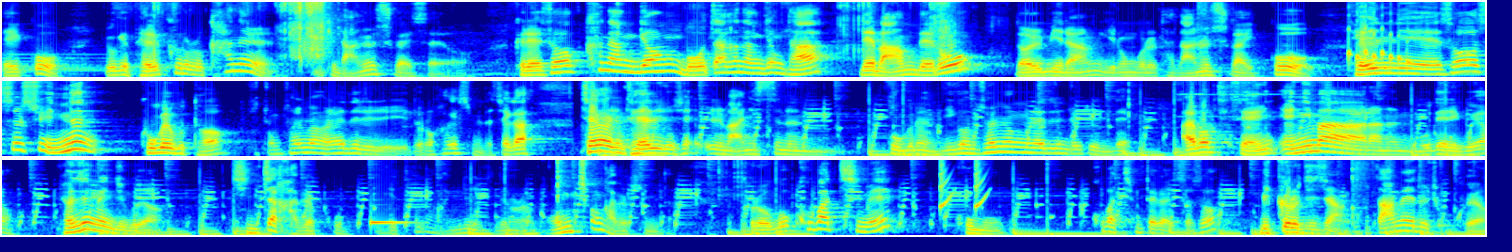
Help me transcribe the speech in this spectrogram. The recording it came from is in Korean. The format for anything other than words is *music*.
돼 있고 요게 벨크로로 칸을 이렇게 나눌 수가 있어요. 그래서 큰 안경, 뭐 작은 안경 다 내 마음대로 넓이랑 이런 거를 다 나눌 수가 있고 데일리에서 쓸 수 있는 고글부터 좀 설명을 해드리도록 하겠습니다. 제가 제가 요즘 데일리로 제일 많이 쓰는 고글은 이건 설명을 해드린 적도 있는데 알바옵틱스 애- 애니마라는 모델이고요. 변색 렌즈고요. 진짜 가볍고 이게 완전히 그대로 나고 엄청 가볍습니다. 그러고 코받침에 고무 코받침대가 있어서 미끄러지지 않고 땀에도 좋고요.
